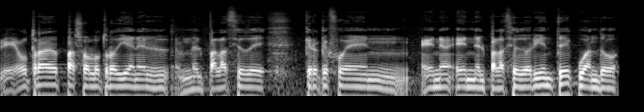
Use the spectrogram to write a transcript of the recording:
Eh, otra pasó el otro día en el, Palacio de, creo que fue en, en, el Palacio de Oriente, cuando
